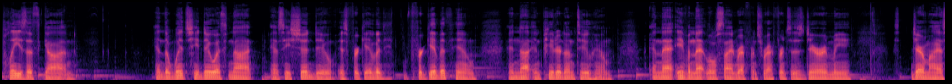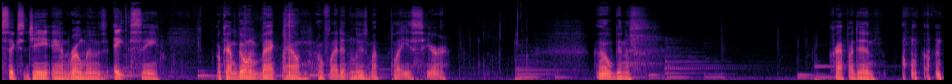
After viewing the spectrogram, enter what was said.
pleaseth God, and the which he doeth not as he should do is forgiveth forgiveth him and not imputed unto him. And that even that little side reference references Jeremy Jeremiah 6G and Romans 8C. Okay, I'm going back now. Hopefully I didn't lose my place here. Oh goodness. Crap, I did. Hold on.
